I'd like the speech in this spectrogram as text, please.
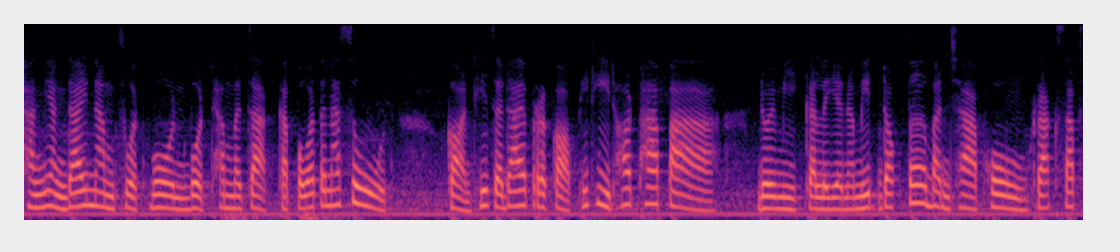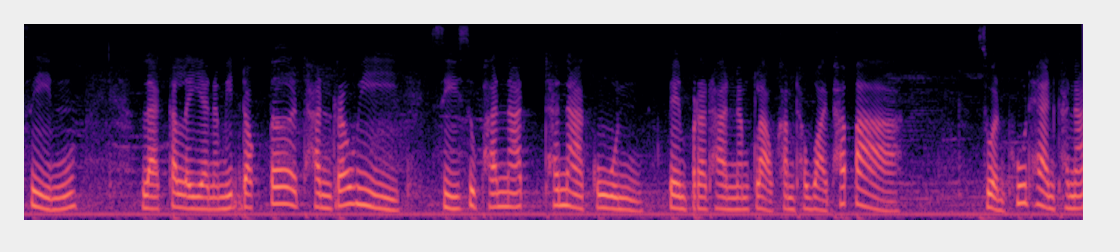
ทั้งยังได้นำสวดมนต์บทธรรมจักรกับปวัตนสูตร ก่อนที่จะได้ประกอบพิธีทอดผ้าป่า โดยมีกัลยาณมิตรด็อกเตอร์บัญชาพงศ์รักทรัพย์สิน และกัลยาณมิตรด็อกเตอร์ธันรวีศรีสุพนัทธนากุลเป็นประธานนำกล่าวคำถวายผ้าป่า ส่วนผู้แทนคณะ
